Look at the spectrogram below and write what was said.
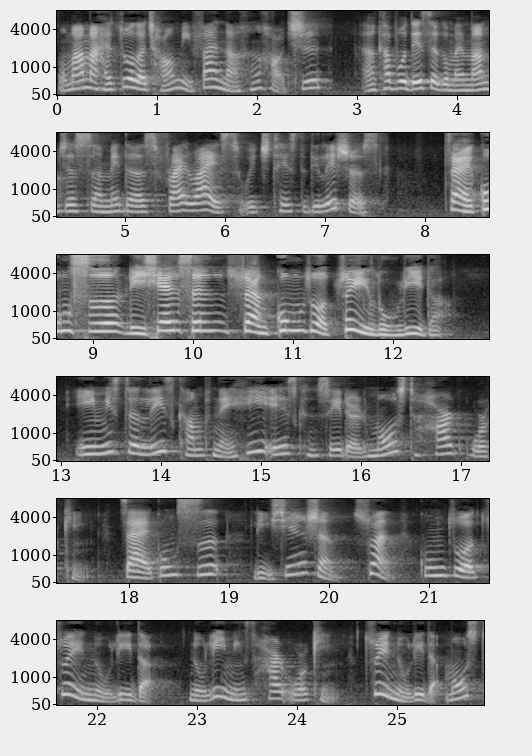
我妈妈还做了炒米饭呢，很好吃。A couple days ago, my mom just made us fried rice, which tastes delicious. 在公司，李先生算工作最努力的。 In Mr. Lee's company, he is considered most hardworking. 在公司，李先生算工作最努力的。努力 means hardworking，最努力的 most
